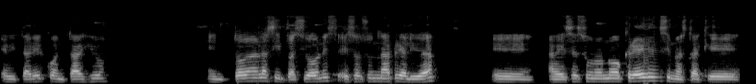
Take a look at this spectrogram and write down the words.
evitar el contagio en todas las situaciones, eso es una realidad, eh, a veces uno no cree, sino hasta que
